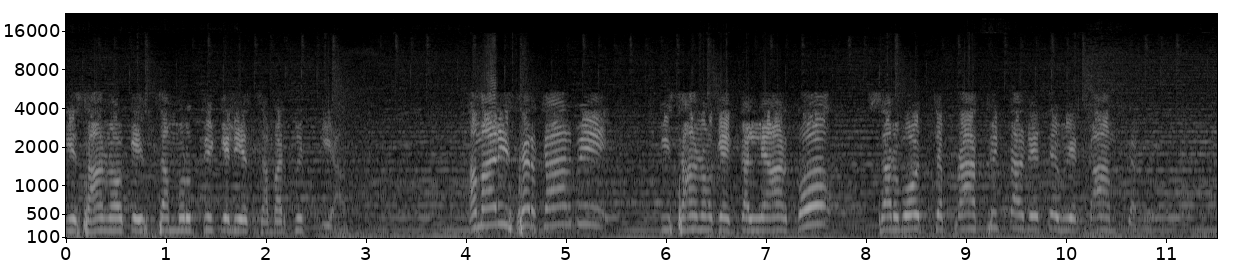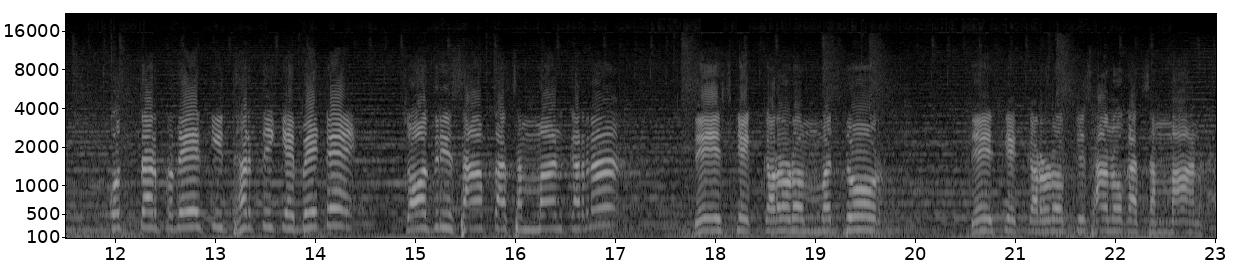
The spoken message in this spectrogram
किसानों की समृद्धि के लिए समर्पित किया। हमारी सरकार भी किसानों के कल्याण को सर्वोच्च प्राथमिकता देते हुए काम कर रही है। उत्तर प्रदेश की धरती के बेटे चौधरी साहब का सम्मान करना देश के करोड़ों मजदूर देश के करोड़ों किसानों का सम्मान है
